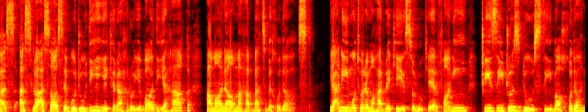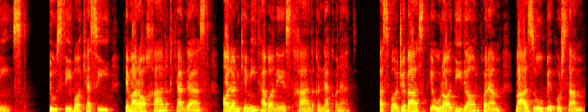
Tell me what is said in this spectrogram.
پس اصل و اساس وجودی یک رهروی وادی حق همانا محبت به خداست. یعنی موتور محرکی سلوک عرفانی چیزی جز دوستی با خدا نیست. دوستی با کسی که مرا خلق کرده است حالان که می توانست خلق نکند. پس واجب است که او را دیدار کنم و از او بپرسم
